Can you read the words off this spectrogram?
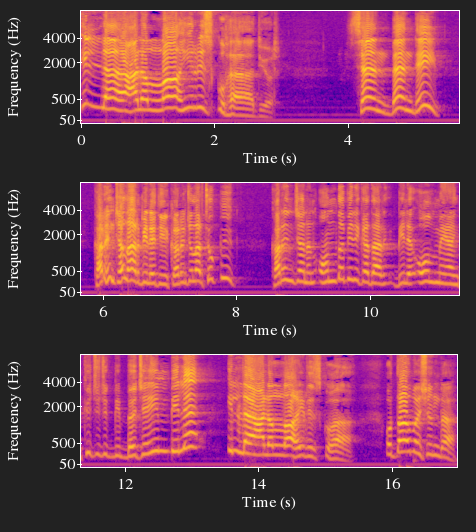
illa alallahi rizkuha diyor. Sen ben değil karıncalar bile değil karıncalar çok büyük karıncanın onda biri kadar bile olmayan küçücük bir böceğin bile illa alallahi rizkuha. O dağ başında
